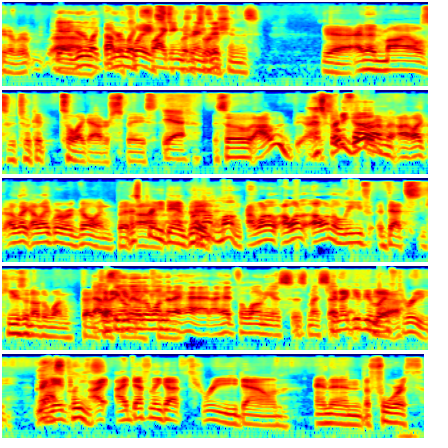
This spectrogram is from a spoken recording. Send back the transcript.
you know, re- yeah, um, you're like not you're like flagging but it's sort of- transitions. yeah, and then Miles, who took it to like outer space. Yeah. So I would. That's pretty far, good. I'm, I like. I like. I like where we're going. But That's pretty um, damn I- good. What about Monk? I want to. I want. I want to leave. That's. He's another one. That, That was the only other one that I had. I had Thelonious as my second. Can I give you my Yeah. three? I Yes, gave, please. I, I definitely got three down, and then the fourth,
